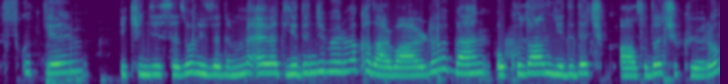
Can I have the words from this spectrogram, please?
Squid Game ikinci sezon izledim mi? Evet 7. bölüme kadar vardı. Ben okuldan 7'de çık 6'da çıkıyorum.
